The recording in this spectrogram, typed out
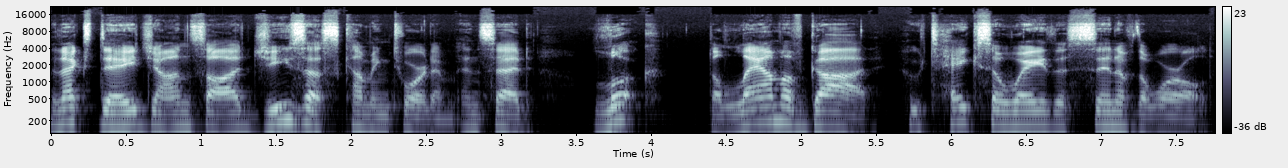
The next day, John saw Jesus coming toward him and said, Look, the Lamb of God who takes away the sin of the world.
